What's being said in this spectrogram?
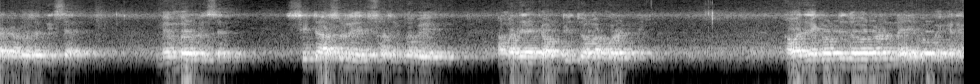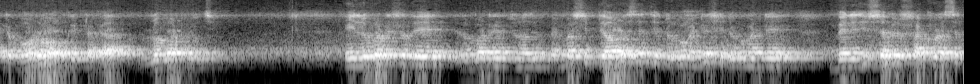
টাকা পয়সা দিচ্ছেন মেম্বার হয়েছেন, সেটা আসলে সঠিকভাবে আমাদের অ্যাকাউন্টে জমা করেন নাই। আমাদের অ্যাকাউন্টে জমা করেন নাই এবং এখানে একটা বড় অঙ্কের টাকা লোপাট হয়েছে। এই লোপাটের সাথে লোপাটের জন্য মেম্বারশিপ দেওয়া হয়েছে, যে ডকুমেন্টে সেই ডকুমেন্টে বেনেজির সাহেবের স্বাক্ষর আছেন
